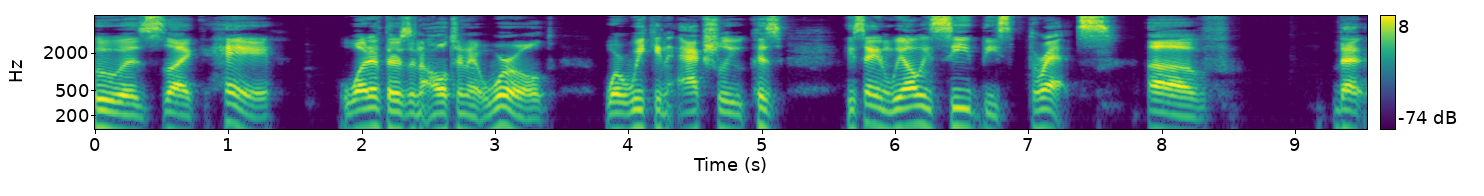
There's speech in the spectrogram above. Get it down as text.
who was like, hey, what if there's an alternate world where we can actually, because he's saying we always see these threats of that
